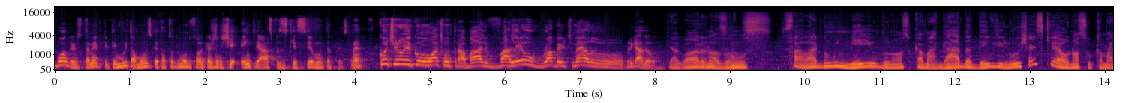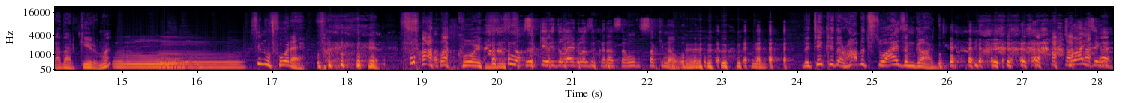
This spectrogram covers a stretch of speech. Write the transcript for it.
Wonders também, porque tem muita música, tá todo mundo falando que a gente, entre aspas, esqueceu muita coisa, né? Continue com um ótimo trabalho. Valeu, Robert Mello. Obrigado. E agora nós vamos falar de um e-mail do nosso camarada David Lucha. Esse que é o nosso camarada arqueiro, não é? Hum... Se não for, é. Fala coisas. Nosso querido Legolas do coração, só que não. They take the hobbits to Isengard. Schweizinger,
